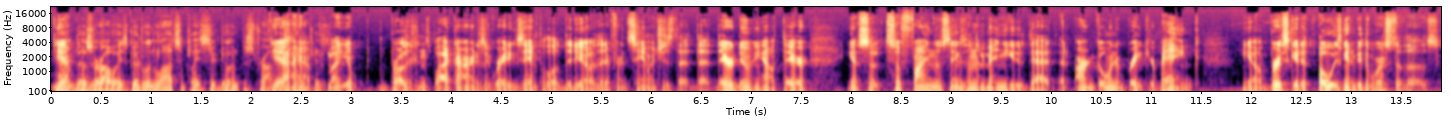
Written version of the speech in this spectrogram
Yeah. Um, those are always good ones. Lots of places are doing pastrami yeah. sandwiches. yeah. My, your Brotherton's Black Iron is a great example of the you know the different sandwiches that that they're doing out there. You know, so so find those things on the menu that that aren't going to break your bank. You know, brisket is always going to be the worst of those.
